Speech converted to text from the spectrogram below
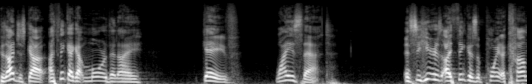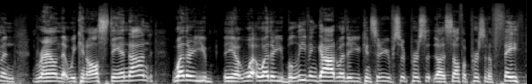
Cuz I just got I think I got more than I gave. Why is that? And see here's I think is a point a common ground that we can all stand on whether you, you know, wh- whether you believe in God, whether you consider yourself uh, a person of faith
